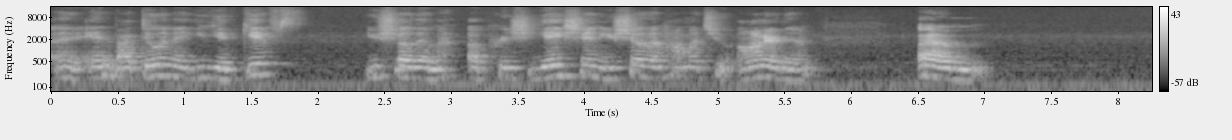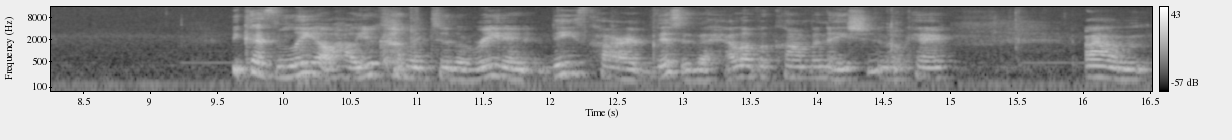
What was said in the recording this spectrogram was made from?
And, and by doing that, you give gifts. You show them appreciation. You show them how much you honor them. Um, because Leo, how you come into the reading, these cards, this is a hell of a combination, okay? Um,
